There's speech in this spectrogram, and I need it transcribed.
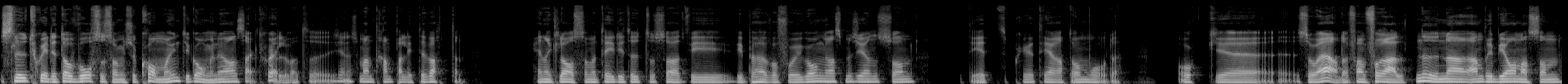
slutskedet av vårsäsongen så kommer han ju inte igång. Det har han sagt själv, att det känns som att han trampar lite vatten. Henrik Larsson var tidigt ute och sa att vi, vi behöver få igång Rasmus Jönsson. Det är ett prioriterat område. Och eh, så är det, framförallt nu när André Bjarnason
